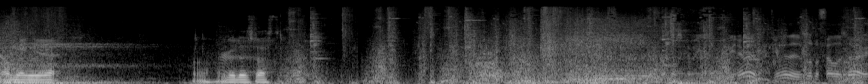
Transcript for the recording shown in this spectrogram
Oh, maybe yeah. Oh, I'll do this first. Almost coming in. You know, where- you know where those little fellas are.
